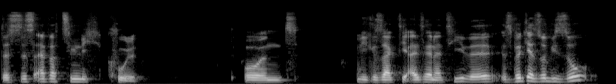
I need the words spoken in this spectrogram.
Das ist einfach ziemlich cool. Und wie gesagt, die Alternative, es wird ja sowieso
